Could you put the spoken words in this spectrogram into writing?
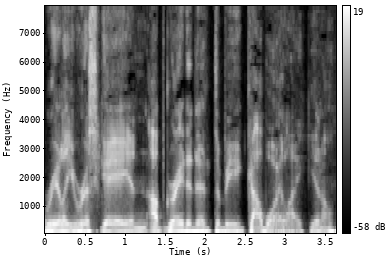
really risque, and upgraded it to be cowboy like, you know.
